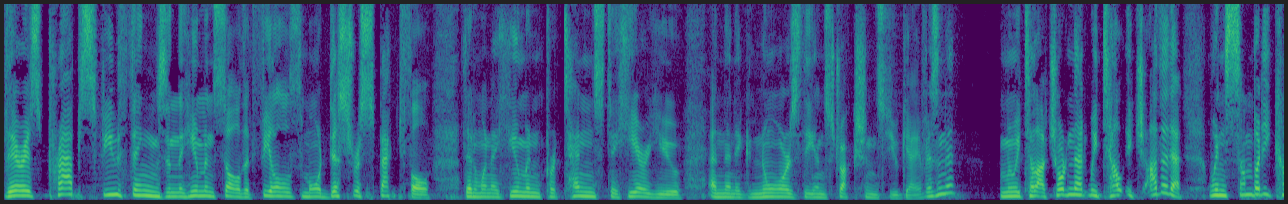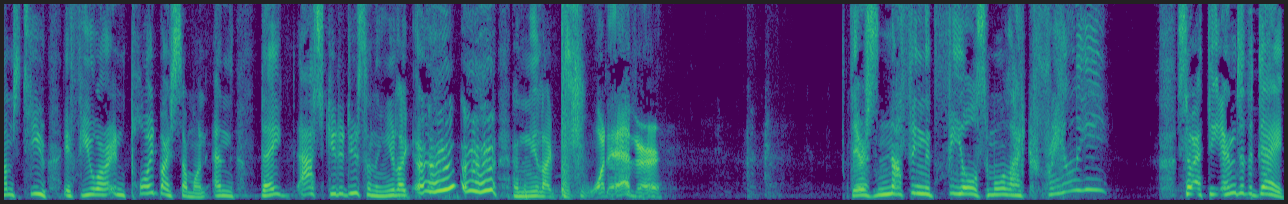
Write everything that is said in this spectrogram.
There is perhaps few things in the human soul that feels more disrespectful than when a human pretends to hear you and then ignores the instructions you gave, isn't it? I mean, we tell our children that, we tell each other that. When somebody comes to you, if you are employed by someone and they ask you to do something, you're like, uh, uh, and you're like, whatever. There's nothing that feels more like, really? So at the end of the day,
